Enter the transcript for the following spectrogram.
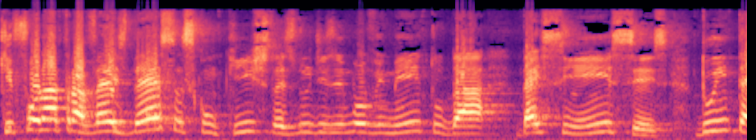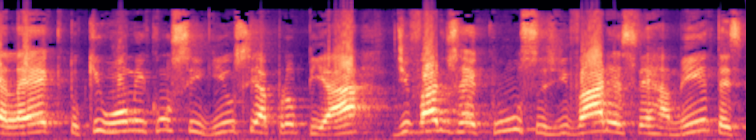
que foram através dessas conquistas, do desenvolvimento da, das ciências, do intelecto, que o homem conseguiu se apropriar de vários recursos, de várias ferramentas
